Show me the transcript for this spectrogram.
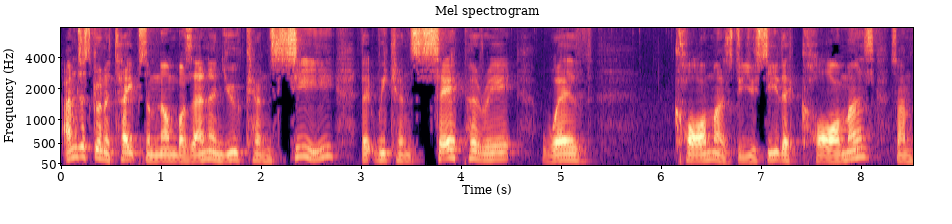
I'm just going to type some numbers in and you can see that we can separate with commas. Do you see the commas? So I'm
